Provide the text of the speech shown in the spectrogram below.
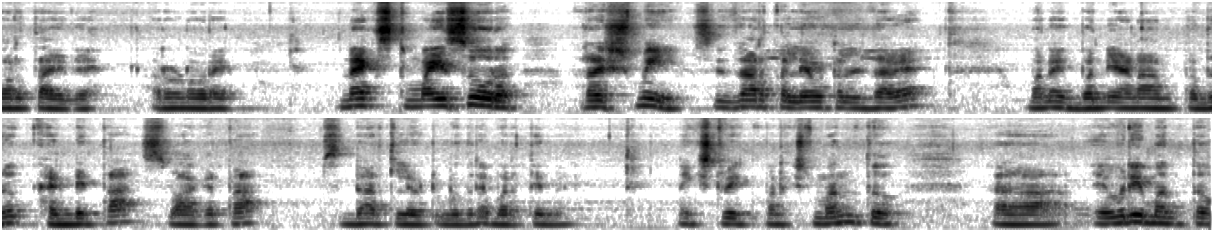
ಬರ್ತಾ ಇದೆ ಅರುಣ್ ಅವರೇ. ನೆಕ್ಸ್ಟ್ ಮೈಸೂರು ರಶ್ಮಿ ಸಿದ್ಧಾರ್ಥ ಲೇಔಟಲ್ಲಿದ್ದಾವೆ ಮನೆಗೆ ಬನ್ನಿ ಅಣ್ಣ ಅಂತಂದು ಖಂಡಿತ ಸ್ವಾಗತ. ಸಿದ್ಧಾರ್ಥ ಲೇಔಟ್ ಬಂದರೆ ಬರ್ತೀನಿ. Next week, next month every month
